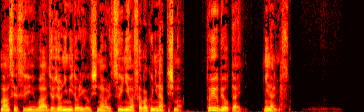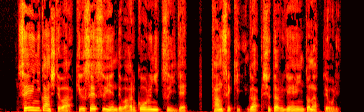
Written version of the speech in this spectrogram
慢性膵炎は徐々に緑が失われ、ついには砂漠になってしまうという病態になります。成因に関しては、急性膵炎ではアルコールに次いで胆石が主たる原因となっており、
